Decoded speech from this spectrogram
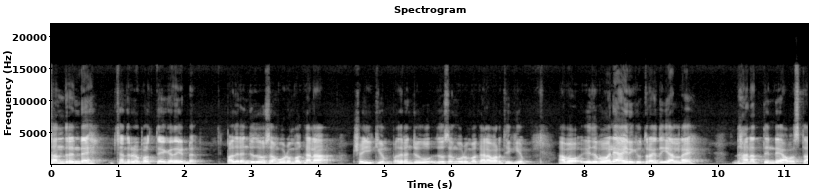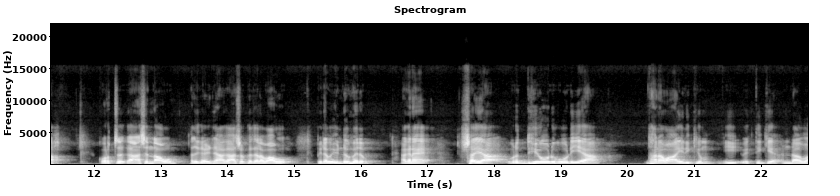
ചന്ദ്രന്റെ ചന്ദ്രന് പ്രത്യേകതയുണ്ട്. പതിനഞ്ച് ദിവസം കൂടുമ്പോൾ കല ക്ഷയിക്കും പതിനഞ്ച് ദിവസം കൂടുമ്പോൾ കല വർദ്ധിക്കും. അപ്പോൾ ഇതുപോലെ ആയിരിക്കും ഇത്ര ഇയാളുടെ ധനത്തിന്റെ അവസ്ഥ. കുറച്ച് കാശുണ്ടാവും അത് കഴിഞ്ഞാൽ ആ കാശൊക്കെ ചിലവാവും പിന്നെ വീണ്ടും വരും. അങ്ങനെ ക്ഷയവൃദ്ധിയോടുകൂടിയ ധനമായിരിക്കും ഈ വ്യക്തിക്ക് ഉണ്ടാവുക.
